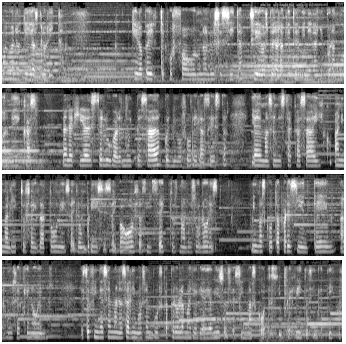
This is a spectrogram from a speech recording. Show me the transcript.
Muy buenos días, Glorita. Quiero pedirte por favor una lucecita si debo esperar a que termine el año para mudarme de casa. La energía de este lugar es muy pesada, pues vivo sobre la cesta y además en esta casa hay animalitos, hay ratones, hay lombrices, hay babosas, insectos, malos olores. Mi mascota presiente algún ser que no vemos. Este fin de semana salimos en busca, pero la mayoría de avisos es sin mascotas, sin perritos, sin gaticos.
